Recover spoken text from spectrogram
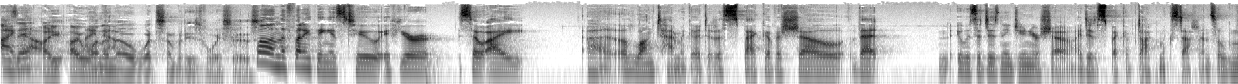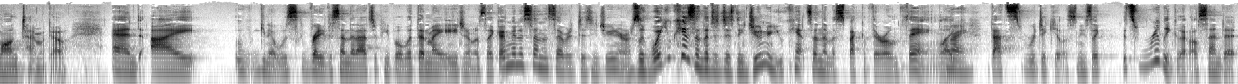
I know. I, I want to know. know what somebody's voice is. Well, and the funny thing is too, if you're so I uh, a long time ago did a spec of a show that it was a Disney Junior show. I did a spec of Doc McStuffins a long time ago, and I. You know, was ready to send that out to people, but then my agent was like, "I'm going to send this over to Disney Junior." I was like, "What? You can't send that to Disney Junior. You can't send them a spec of their own thing. Like Right. that's ridiculous." And he's like, "It's really good. I'll send it."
